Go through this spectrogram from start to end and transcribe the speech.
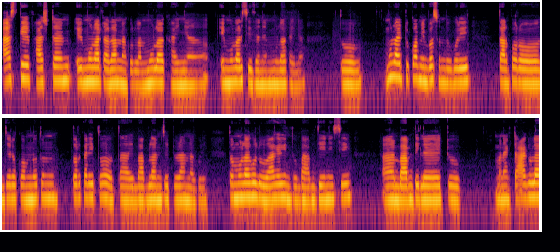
আজকে ফার্স্ট টাইম এই মূলাটা রান্না করলাম। মূলা খাই না, এই মূলার সিজনে মূলা খাই না। তো মূলা একটু কমই পছন্দ করি। তারপরও যেরকম নতুন তরকারি তো, তাই ভাবলাম যে একটু রান্না করি। তো মূলাগুলো আগে কিন্তু ভাপ দিয়ে নিছি। আর ভাপ দিলে একটু মানে একটা আগলা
